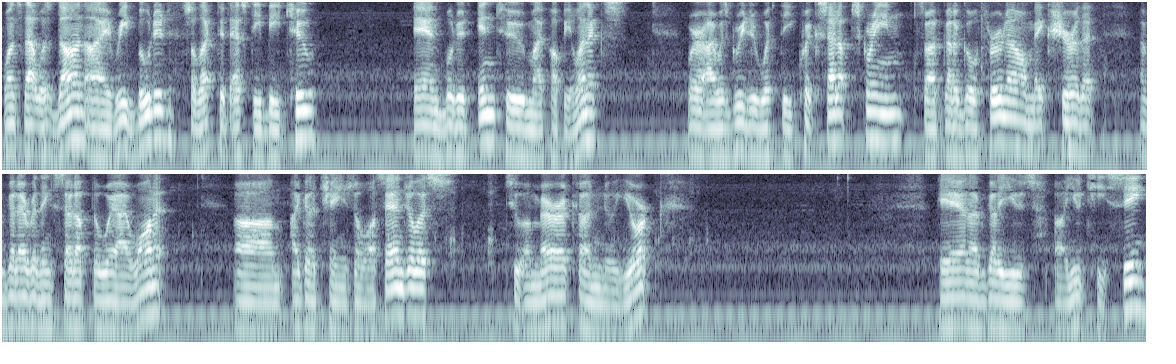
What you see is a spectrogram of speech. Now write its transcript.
Once that was done, I rebooted, selected SDB2, and booted into my Puppy Linux where I was greeted with the quick setup screen. So I've got to go through now and make sure that I've got everything set up the way I want it. Um, I got to change the Los Angeles to America, New York. And I've got to use uh, UTC.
